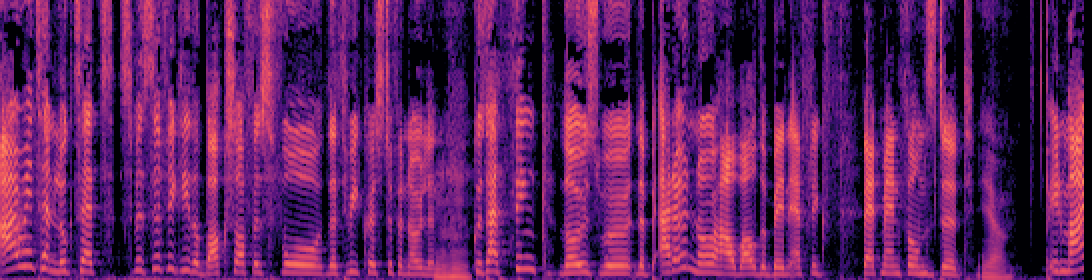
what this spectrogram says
I went and looked at specifically the box office for the three Christopher Nolan Mm-hmm. because I think those were the. I don't know how well the Ben Affleck Batman films did. Yeah. In my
